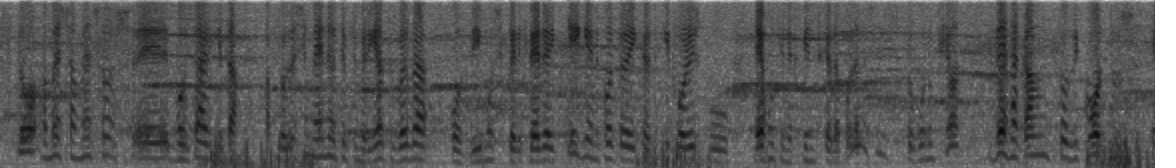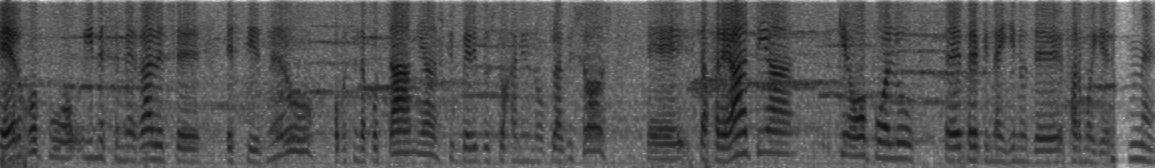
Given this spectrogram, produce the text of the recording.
αυτό αμέσως αμέσως ε, βοηθάει αρκετά. Αυτό δεν σημαίνει ότι από τη μεριά του βέβαια ο Δήμος, η Περιφέρεια και γενικότερα οι κρατικοί φορείς που έχουν την ευθύνη της καταπολέμησης των κουνουπιών δεν θα κάνουν το δικό τους έργο που είναι σε μεγάλες αιστείες νερού, όπως είναι τα ποτάμια, στην περίπτωση του Χανίνου ο Πλαβισό, ε, στα φρεάτια και όπου αλλού ε, πρέπει να γίνονται εφαρμογές. Ναι.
